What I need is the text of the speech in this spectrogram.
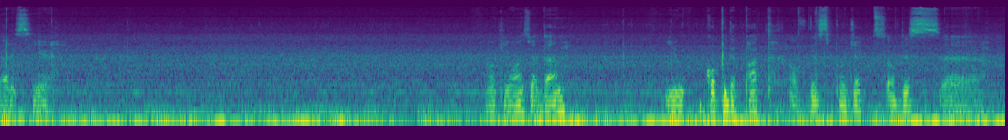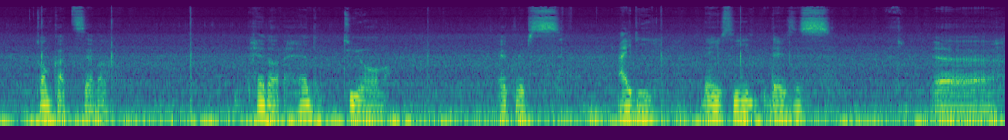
that is here once you're done. You copy the path of this project of this uh, tomcat server. Head up, head to your eclipse id then you see there's this uh,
